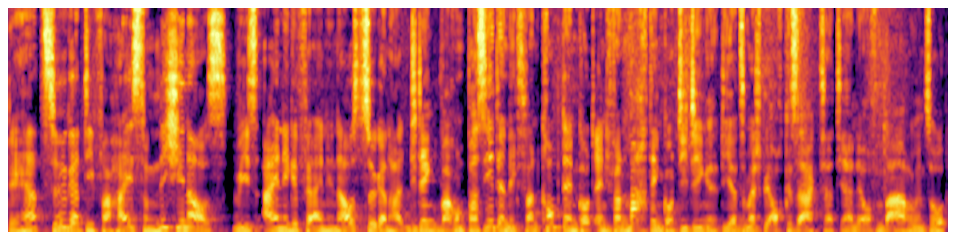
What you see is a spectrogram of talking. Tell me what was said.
Der Herr zögert die Verheißung nicht hinaus, wie es einige für ein Hinauszögern halten. Die denken, warum passiert denn nichts? Wann kommt denn Gott endlich? Wann macht denn Gott die Dinge, die er zum Beispiel auch gesagt hat, ja, in der Offenbarung und so?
